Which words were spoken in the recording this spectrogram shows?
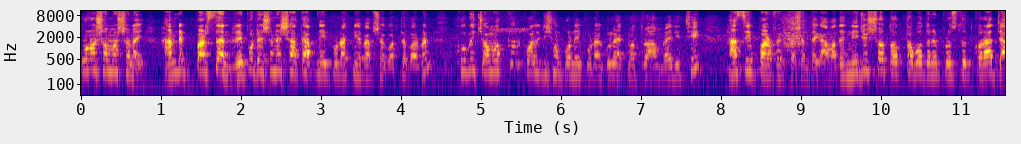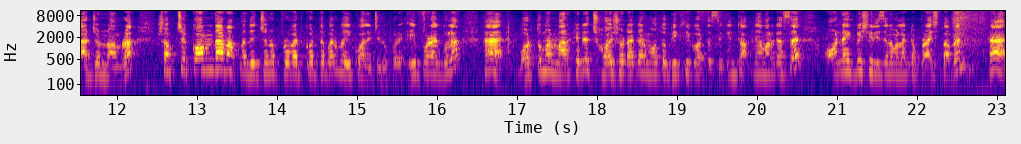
কোনো সমস্যা নাই। হান্ড্রেড পার্সেন্ট রেপুটেশনের সাথে আপনি এই প্রোডাক্ট নিয়ে ব্যবসা করতে পারবেন। খুবই চমৎকার কোয়ালিটি সম্পন্ন এই প্রোডাক্টগুলো একমাত্র আমরাই দিচ্ছি হাসি পারফেক্ট ফ্যাশন থেকে। আমাদের নিজস্ব তত্ত্বাবধানে প্রস্তুত করা, যার জন্য আমরা সবচেয়ে কম দাম আপনাদের জন্য প্রোভাইড করতে পারব এই কোয়ালিটির উপরে। এই প্রোডাক্টগুলো হ্যাঁ বর্তমান মার্কেটে ছয়শো টাকার মতো বিক্রি করতেছে। কিন্তু আপনি আমার কাছে অনেক বেশি রিজনেবল একটা প্রাইস পাবেন। হ্যাঁ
